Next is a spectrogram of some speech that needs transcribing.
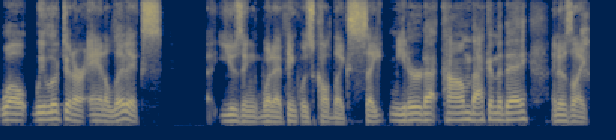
Well, we looked at our analytics uh, using what I think was called like sitemeter.com back in the day. And it was like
